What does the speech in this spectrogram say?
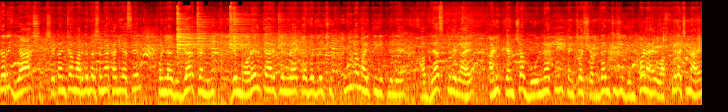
तर या शिक्षकांच्या मार्गदर्शनाखाली असेल पण या विद्यार्थ्यांनी जे मॉडेल तयार केलेलं आहे त्याबद्दलची पूर्ण माहिती घेतलेली आहे अभ्यास केलेला आहे आणि त्यांच्या बोलण्यातून त्यांच्या शब्दांची जी गुंफण आहे वाक्यरचना आहे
